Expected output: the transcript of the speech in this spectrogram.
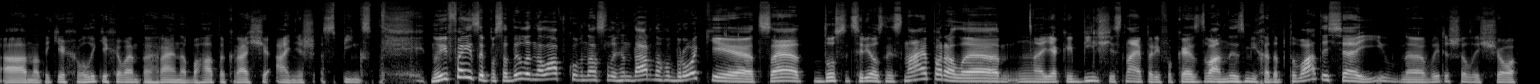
на таких великих івентах грає набагато краще, аніж Спінкс. Ну і Фейзи посадили на лавку в нас легендарного Брокі. Це досить серйозний снайпер, але як і більшість снайперів у КС2 не зміг адаптуватися, і е, вирішили, що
